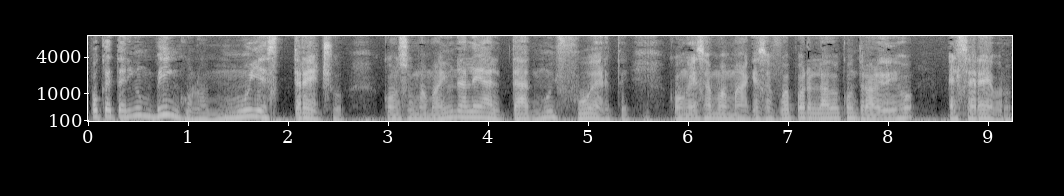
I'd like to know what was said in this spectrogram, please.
porque tenía un vínculo muy estrecho con su mamá y una lealtad muy fuerte con esa mamá que se fue por el lado contrario y dijo, el cerebro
